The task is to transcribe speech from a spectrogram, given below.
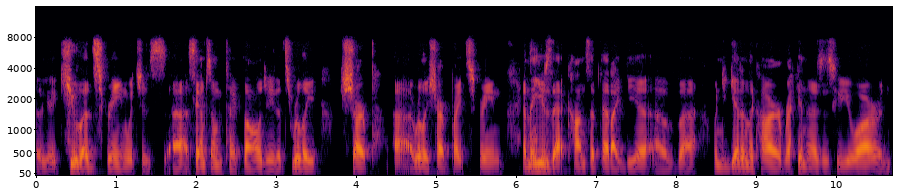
a QLED screen, which is uh, Samsung technology that's really sharp, uh, really sharp, bright screen. And they use that concept, that idea of uh, when you get in the car, it recognizes who you are and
